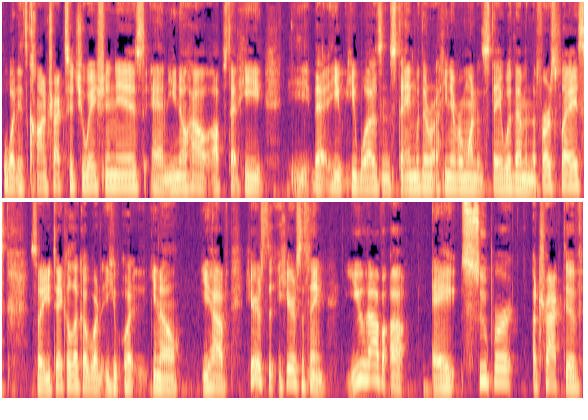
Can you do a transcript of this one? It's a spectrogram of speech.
what his contract situation is, and you know how upset he, he that he, he was in staying with them. He never wanted to stay with them in the first place. So you take a look at what what you know. You have here's the here's the thing. You have a a super attractive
